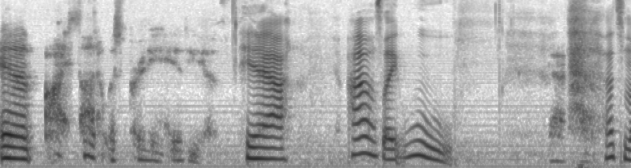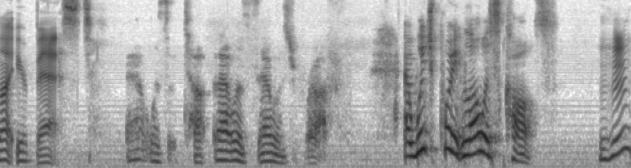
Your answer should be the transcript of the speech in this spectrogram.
And I thought it was pretty hideous. yeah i was like ooh That, that's not your best that was a tough. That was that was rough. At which point Lois calls, mm-hmm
